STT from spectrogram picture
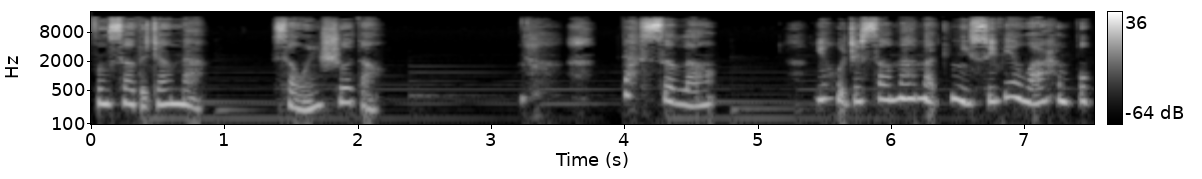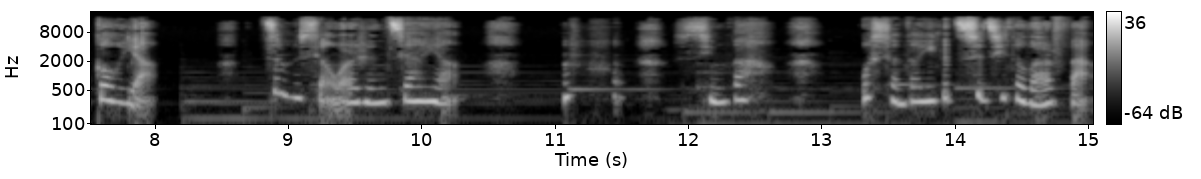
风骚的张娜，小文说道：“ 大色狼，有我这骚妈妈跟你随便玩还不够呀？这么想玩人家呀？行吧，我想到一个刺激的玩法。”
